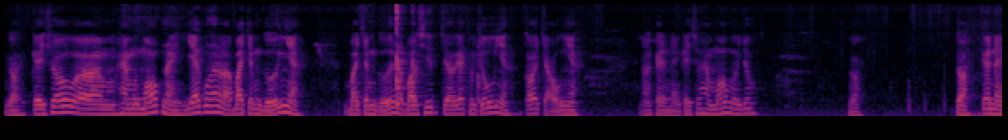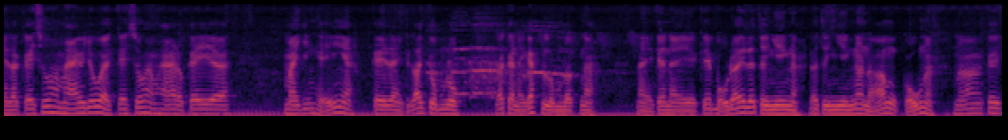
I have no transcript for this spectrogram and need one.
Rồi cây số ờ, uh, 21 này giá của nó là 350 nha. 350 là bao ship cho các cô chú nha có chậu nha. Đó cây này cây số 21 nha chú. Rồi. Rồi cây này là cây số 22 chú ơi. Cây số 22 là cây uh, mai chiến hỉ nha. Cây này lá chung luôn. Đó cây này rất là lùng lực nè này cây này cái bộ đế đế tự nhiên nè đế tự nhiên nó nở một củ nè nó cái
